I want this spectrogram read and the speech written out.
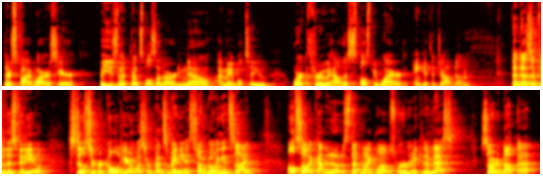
there's five wires here, but using the principles that I already know, I'm able to work through how this is supposed to be wired and get the job done. That does it for this video. Still super cold here in Western Pennsylvania, so I'm going inside. Also, I kind of noticed that my gloves were making a mess. Sorry about that,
